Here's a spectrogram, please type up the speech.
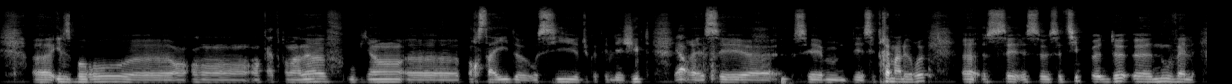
Hillsborough en, en, 89 ou bien Port Saïd aussi du côté de l'Égypte. C'est c'est très malheureux ce, ce, type de nouvelles.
